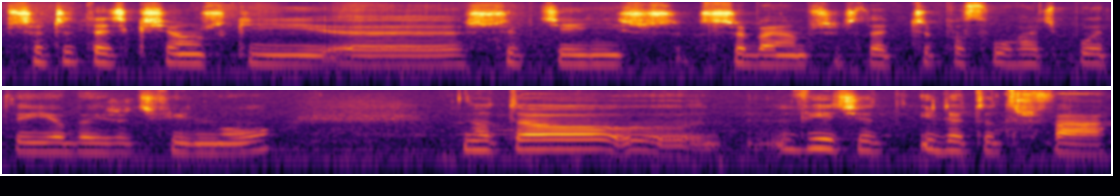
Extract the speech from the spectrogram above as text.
przeczytać książki e, szybciej niż trzeba ją przeczytać, czy posłuchać płyty i obejrzeć filmu, no to e, wiecie, ile to trwa.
